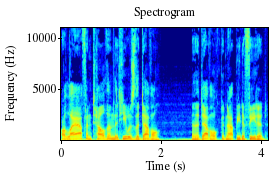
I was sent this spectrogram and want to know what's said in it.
or laugh and tell them that he was the devil, and the devil could not be defeated.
